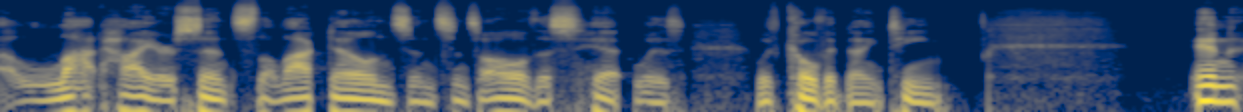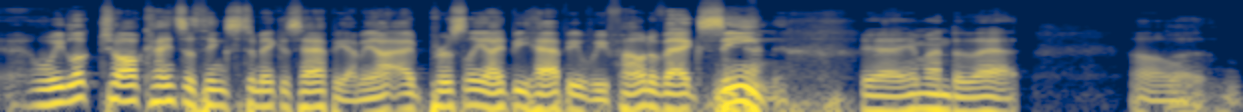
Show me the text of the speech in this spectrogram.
a lot higher since the lockdowns and since all of this hit with with COVID nineteen. And we look to all kinds of things to make us happy. I mean, I, I personally, I'd be happy if we found a vaccine. yeah, amen to that. Um,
